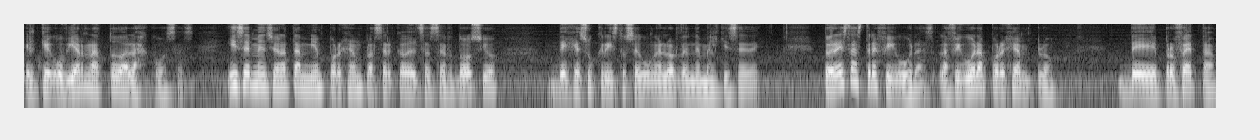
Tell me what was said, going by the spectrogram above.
el que gobierna todas las cosas. Y se menciona también, por ejemplo, acerca del sacerdocio de Jesucristo según el orden de Melquisedec. Pero estas tres figuras, la figura, por ejemplo, de profeta,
